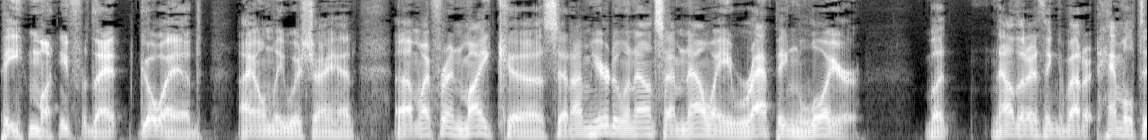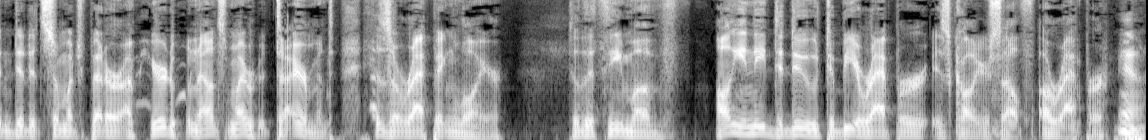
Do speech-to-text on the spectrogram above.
pay you money for that, go ahead. I only wish I had. Uh, my friend Mike uh, said, "I'm here to announce I'm now a rapping lawyer." But now that I think about it, Hamilton did it so much better. I'm here to announce my retirement as a rapping lawyer. To the theme of all you need to do to be a rapper is call yourself a rapper. Yeah.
